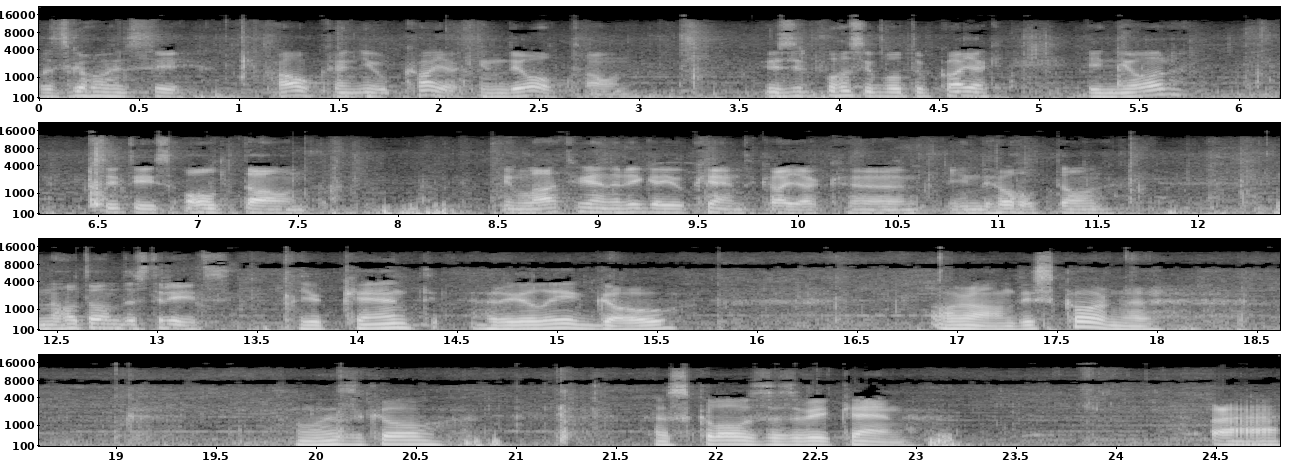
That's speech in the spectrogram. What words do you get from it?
Let's go and see. How can you kayak in the old town? Is it possible to kayak in your city's old town? In Latvia and Riga, you can't kayak uh, in the old town, not on the streets. You can't really go around this corner. Let's go as close as we can. Uh,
